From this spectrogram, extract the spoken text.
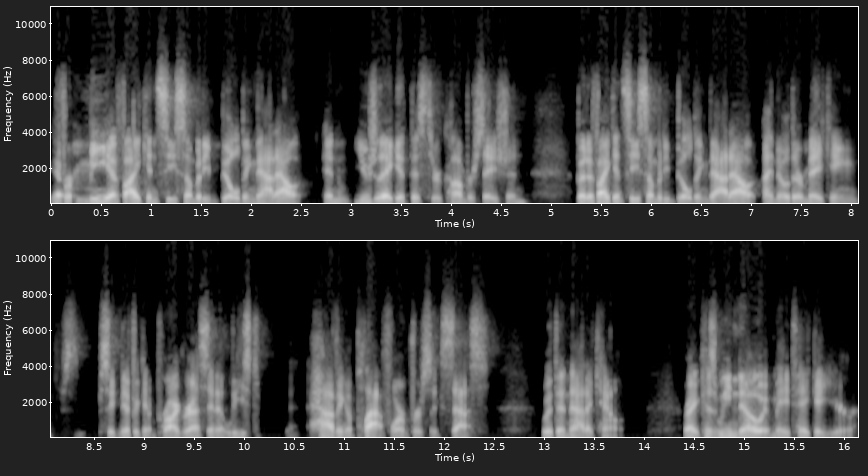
Yep. For me, if I can see somebody building that out, and usually I get this through conversation, but if I can see somebody building that out, I know they're making significant progress in at least having a platform for success within that account, right? Because we know it may take a year,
